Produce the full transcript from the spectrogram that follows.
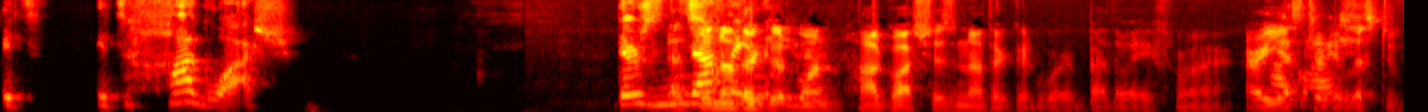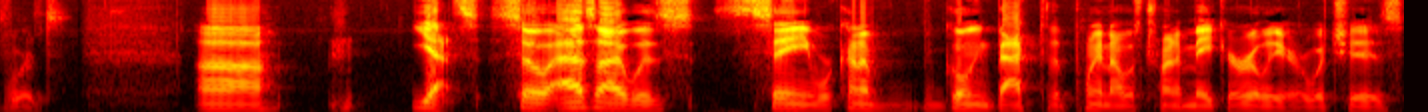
it's it's hogwash there's That's nothing another good one. Hogwash is another good word, by the way, from our, our yesterday list of words. Uh, yes. So as I was saying, we're kind of going back to the point I was trying to make earlier, which is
